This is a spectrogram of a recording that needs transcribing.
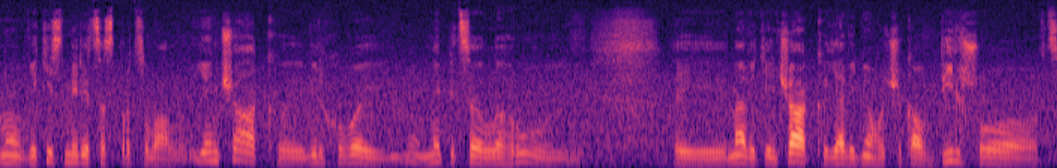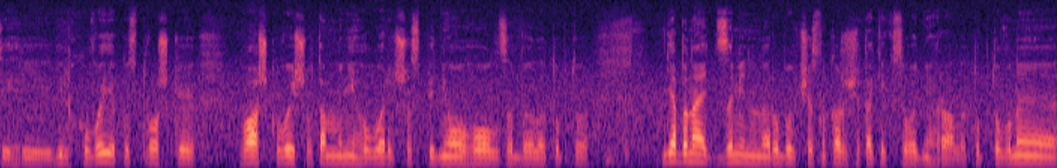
Ну, в якійсь мірі це спрацювало. Янчак, е, Вільховий ну, не підсилили гру. І, і навіть Янчак, я від нього чекав більшого в цій грі. Вільховий якось трошки важко вийшов. Там мені говорять, що з-під нього гол забили. Тобто я би навіть заміну не робив, чесно кажучи, так як сьогодні грали. Тобто вони,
